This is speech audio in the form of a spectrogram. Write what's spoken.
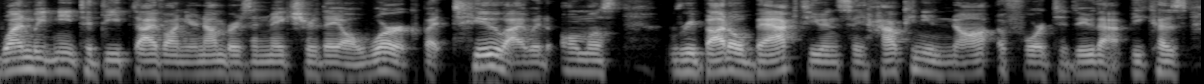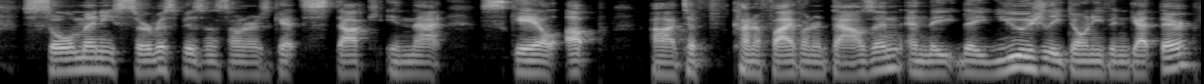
one, we'd need to deep dive on your numbers and make sure they all work. But two, I would almost rebuttal back to you and say, how can you not afford to do that? Because so many service business owners get stuck in that scale up uh, to kind of 500,000 and they they usually don't even get there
